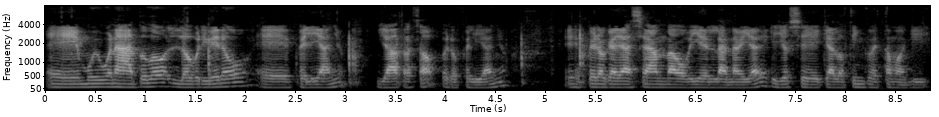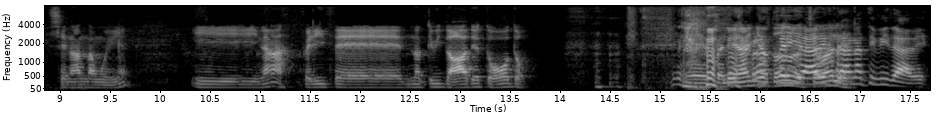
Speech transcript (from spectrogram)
Eh, muy buenas a todos. Lo primero, eh, feliz año. Ya atrasado, pero feliz año. Eh, espero que haya, se han dado bien las navidades, que yo sé que a los cinco que estamos aquí se nos han dado muy bien. Y, nada, felices natividades todo. Eh, feliz año a todos, para chavales. natividades.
